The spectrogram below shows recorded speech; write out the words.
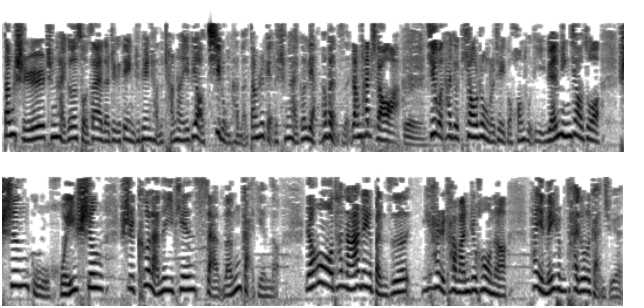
当时陈凯歌所在的这个电影制片厂的厂长也比较器重他们，当时给了陈凯歌两个本子让他挑啊，对。结果他就挑中了这个《黄土地》，原名叫做《深谷回声》，是柯蓝的一篇散文改编的。然后他拿着这个本子，一开始看完之后呢，他也没什么太多的感觉。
